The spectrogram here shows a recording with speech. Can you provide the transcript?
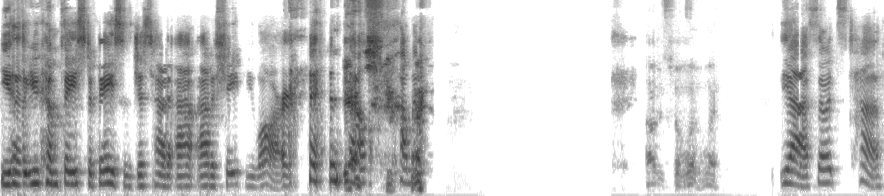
you you come face to face with just how to, out of shape you are, and yes. how, how much Absolutely. Yeah, so it's tough.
